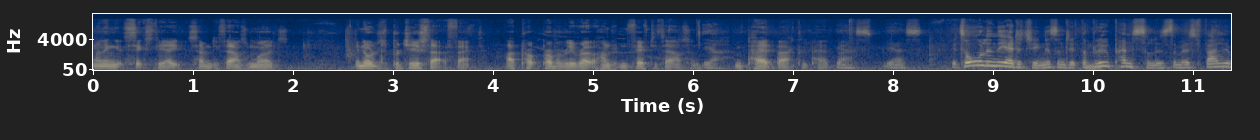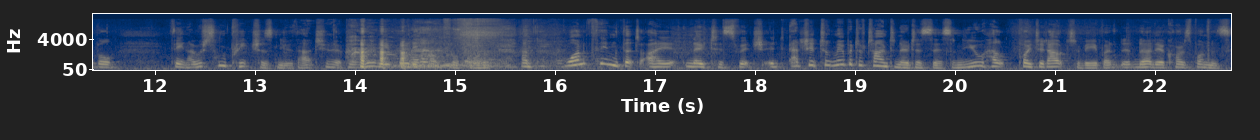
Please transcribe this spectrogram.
I think it's 68, 70,000 words. In order to produce that effect, I pro- probably wrote 150,000 Yeah. and pared back and pared back. Yes, yes. It's all in the editing, isn't it? The Mm. blue pencil is the most valuable thing. I wish some preachers knew that. You know, it'd be really, really helpful for them. Um, one thing that I noticed, which it actually took me a bit of time to notice this, and you helped point it out to me, but in earlier correspondence,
